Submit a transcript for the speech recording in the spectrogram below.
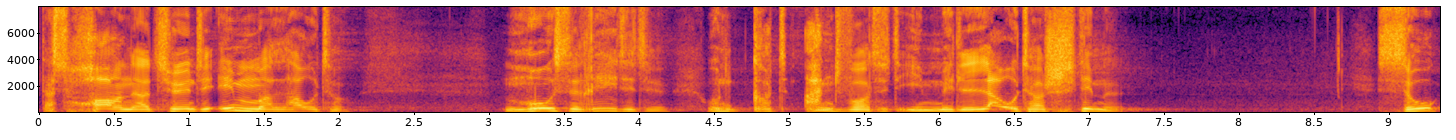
Das Horn ertönte immer lauter. Mose redete und Gott antwortete ihm mit lauter Stimme. So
